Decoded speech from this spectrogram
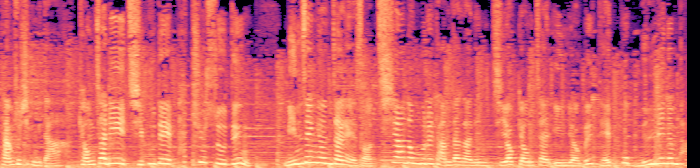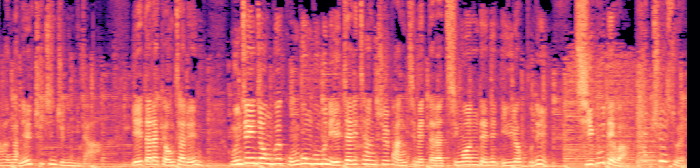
다음 소식입니다. 경찰이 지구대 파출소 등 민생 현장에서 치안 업무를 담당하는 지역 경찰 인력을 대폭 늘리는 방안을 추진 중입니다. 이에 따라 경찰은 문재인 정부의 공공부문 일자리 창출 방침에 따라 증원되는 인력분을 지구대와 파출소에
